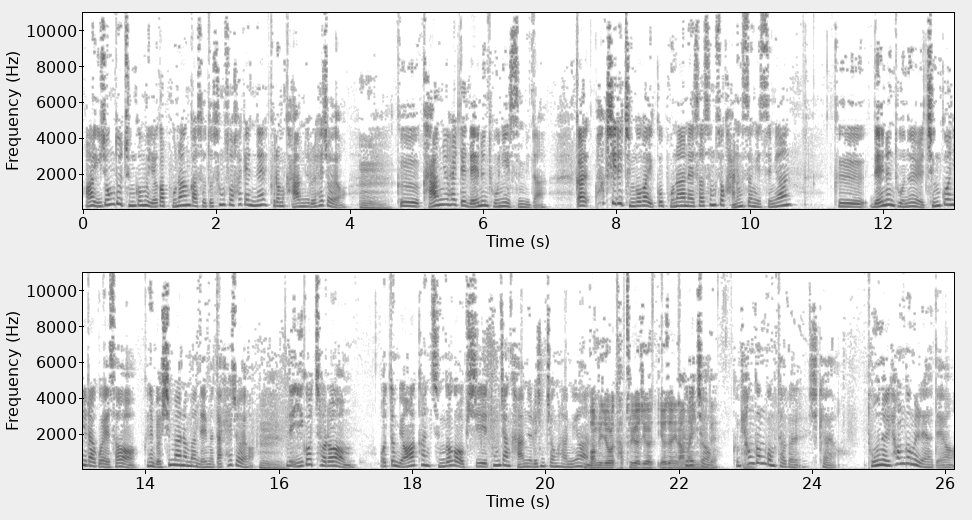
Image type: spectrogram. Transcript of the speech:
아, 이 정도 증거면 얘가 본안 가서도 승소하겠네? 그러면 가압류를 해줘요. 음. 그 가압류 할 때 내는 돈이 있습니다. 그러니까 확실히 증거가 있고 본안에서 승소 가능성이 있으면 그 내는 돈을 증권이라고 해서 그냥 몇십만 원만 내면 딱 해줘요. 음. 근데 이것처럼 어떤 명확한 증거가 없이 통장 가압류를 신청을 하면 법리적으로 다툴 여지가 여전히 남아 그렇죠. 있는데. 그럼 현금 공탁을 시켜요. 돈을 현금을 내야 돼요.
